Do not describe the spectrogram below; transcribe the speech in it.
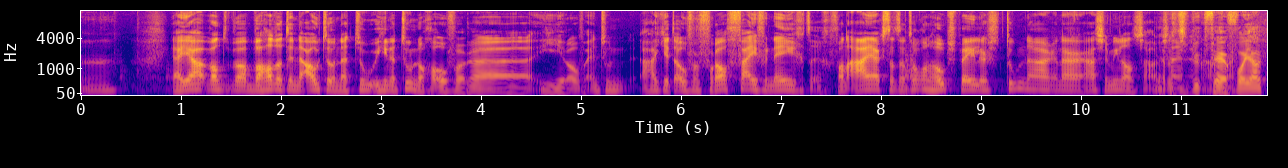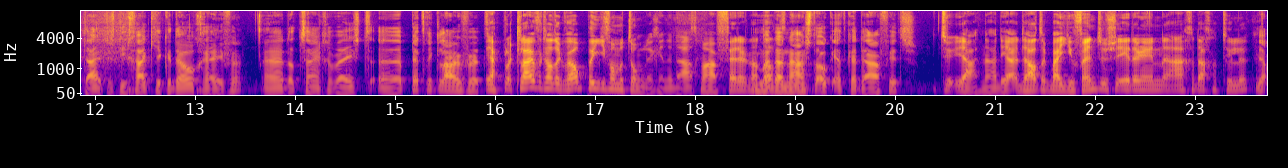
uh, ja, ja, want we, we, hadden het in de auto naartoe, hier naartoe nog over, uh, hierover. En toen had je het over vooral 95 van Ajax, dat er toch een hoop spelers toen naar, naar AC Milan zouden ja, zijn. Dat is natuurlijk ver voor jouw tijd, dus die ga ik je cadeau geven. Uh, dat zijn geweest uh, Patrick Kluivert. Ja, Kluivert had ik wel een puntje van mijn tong liggen inderdaad, maar verder dan Maar dat, daarnaast ook Edgar Davids. Ja, nou, die, daar had ik bij Juventus eerder in aangedacht natuurlijk. Ja,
